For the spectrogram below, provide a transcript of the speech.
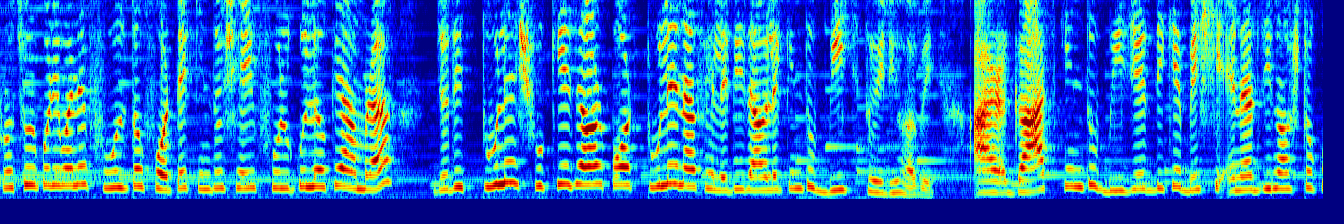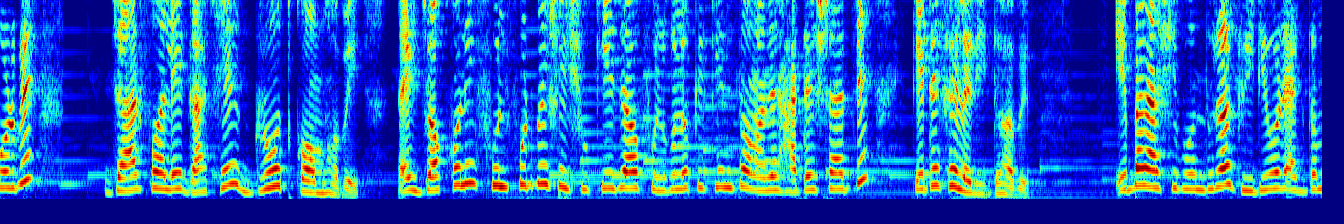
প্রচুর পরিমাণে ফুল তো ফোটে, কিন্তু সেই ফুলগুলোকে আমরা যদি তুলে শুকিয়ে যাওয়ার পর তুলে না ফেলে দিই, তাহলে কিন্তু বীজ তৈরি হবে। আর গাছ কিন্তু বীজের দিকে বেশি এনার্জি নষ্ট করবে যার ফলে গাছের গ্রোথ কম হবে। তাই যখনই ফুল ফুটবে, সেই শুকিয়ে যাওয়া ফুলগুলোকে কিন্তু আমাদের হাতের সাহায্যে কেটে ফেলে দিতে হবে। এবার আসি বন্ধুরা ভিডিওর একদম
